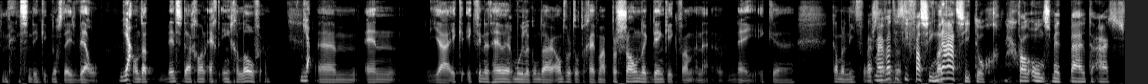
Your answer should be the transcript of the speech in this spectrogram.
de mensen denk ik nog steeds wel. Ja. Omdat mensen daar gewoon echt in geloven. Ja. Um, en ja, ik, ik vind het heel erg moeilijk om daar antwoord op te geven. Maar persoonlijk denk ik van nou, nee, ik uh, kan me niet voorstellen. Maar, maar wat is die fascinatie wat? toch van ons met buitenaards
